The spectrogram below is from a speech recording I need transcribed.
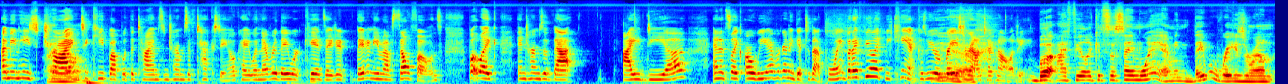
I mean, he's trying to keep up with the times in terms of texting. Okay, whenever they were kids, they didn't they didn't even have cell phones. But like in terms of that idea, and it's like, are we ever going to get to that point? But I feel like we can't because we were raised Yeah. around technology. But I feel like it's the same way. I mean, they were raised around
